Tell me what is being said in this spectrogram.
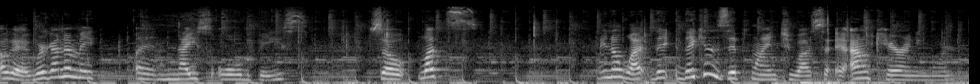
Okay, we're gonna make a nice old base. So let's. You know what? They they can zip line to us. I don't care anymore.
